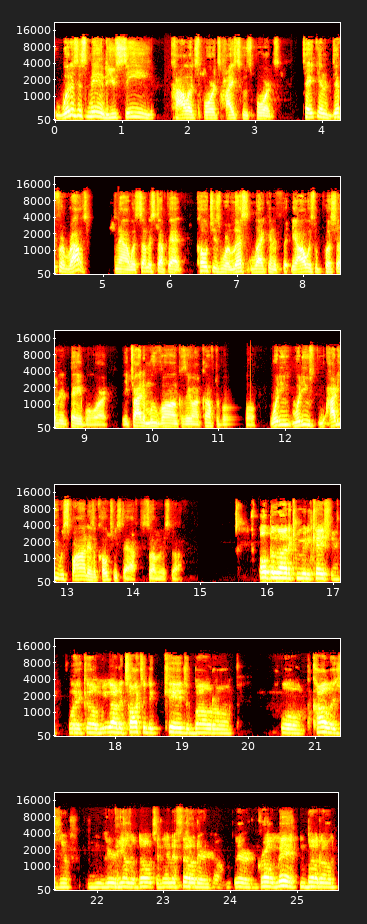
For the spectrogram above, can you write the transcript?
what does this mean? Do you see college sports, high school sports taking different routes now with some of the stuff that coaches were less likely to, they always would push under the table or they try to move on because they were uncomfortable. What do you, what do you, how do you respond as a coaching staff to some of this stuff? Open line of communication. Like um, you got to talk to the kids about um, well, college they're, they're young adults, and NFL they're they're grown men. But um,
